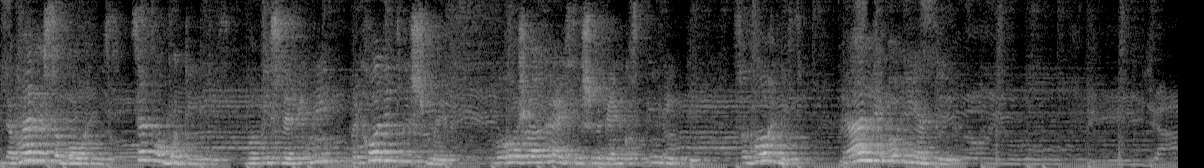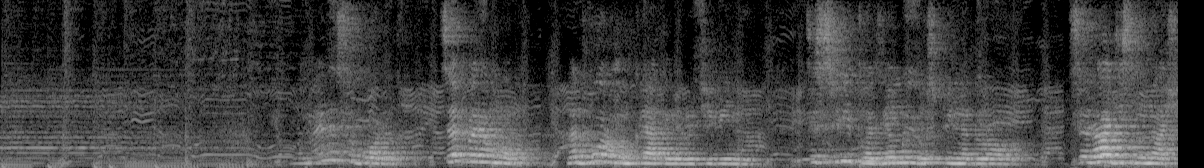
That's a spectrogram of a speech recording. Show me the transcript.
Для мене соборність це побудитись, бо після війни приходить лиш мир. Ворожу агресію швиденько спинити. Соборність реальний орієнтир. Для мене соборність це перемога над ворогом клятим у лютій війні. Це світло для миру спільна дорога. Це радісні наші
